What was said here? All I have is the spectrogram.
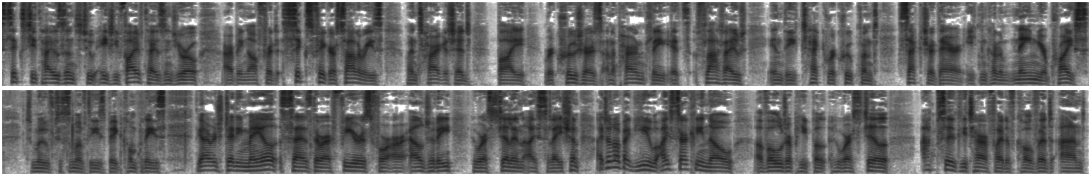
60,000 to 85,000 euro, are being offered six figure salaries when targeted by recruiters, and apparently it's flat out in the tech recruitment sector there. You can kind of name your price to move to some of these big companies. The Irish Daily Mail says there are fears for our elderly who are still in isolation. I don't know about you, I certainly know of older people who are still absolutely terrified of COVID and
